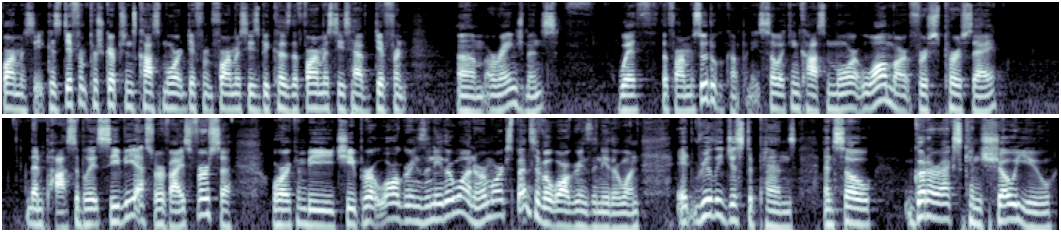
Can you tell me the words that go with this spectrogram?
pharmacy because different prescriptions cost more at different pharmacies because the pharmacies have different um, arrangements with the pharmaceutical companies. So it can cost more at Walmart for, per se than possibly at CVS or vice versa. Or it can be cheaper at Walgreens than either one or more expensive at Walgreens than either one. It really just depends. And so GoodRx can show you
